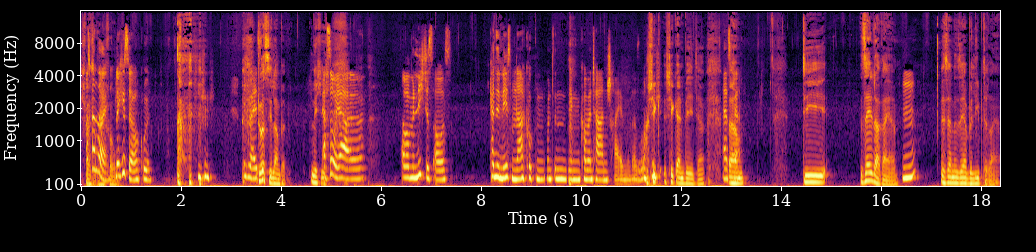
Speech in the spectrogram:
Ich Das kann sein. Vielleicht ist er auch grün. Ich weiß Du hast die Lampe, nicht ich. Ach so, ja. Äh, aber mein Licht ist aus. Ich kann den nächsten nachgucken und in den Kommentaren schreiben oder so. Schick, schick ein Bild, ja. Alles klar. Ähm, die Zelda-Reihe Mhm. ist ja eine sehr beliebte Reihe.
